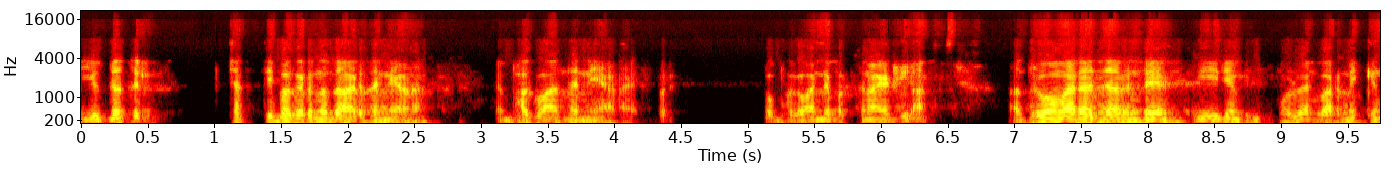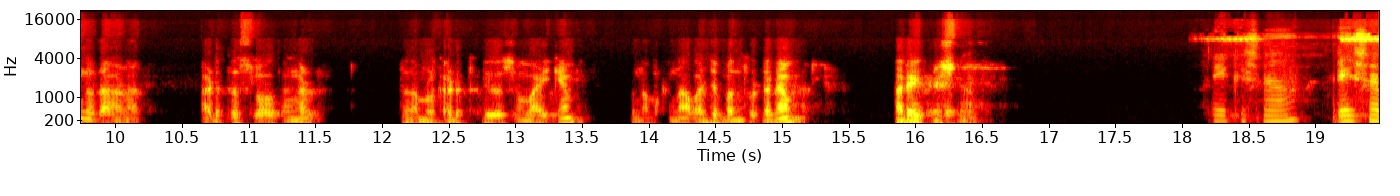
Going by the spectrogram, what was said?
യുദ്ധത്തിൽ ശക്തി പകരുന്നത് ആര് തന്നെയാണ്? ഭഗവാൻ തന്നെയാണ്. അപ്പൊ ഭഗവാന്റെ ഭക്തനായിട്ടുള്ള ധ്രുവ മഹാരാജാവിന്റെ വീര്യം മുഴുവൻ വർണിക്കുന്നതാണ് അടുത്ത ശ്ലോകങ്ങൾ. അത് നമുക്ക് അടുത്ത ദിവസം വായിക്കാം. അപ്പൊ നമുക്ക് നാമജപം തുടരാം. ഹരേ കൃഷ്ണ. ഹരേ കൃഷ്ണ. ഹരേ കൃഷ്ണ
